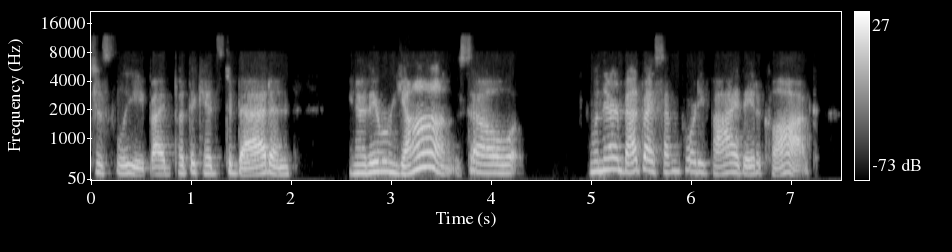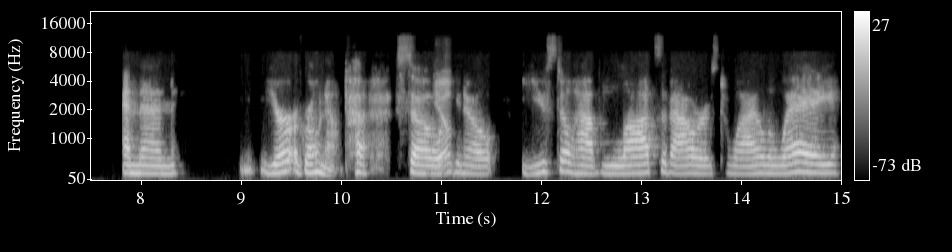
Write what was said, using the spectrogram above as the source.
to sleep. I'd put the kids to bed and you know, they were young. So when they're in bed by 7:45, 8 o'clock, and then you're a grown up. so, yep. you know, you still have lots of hours to while away.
